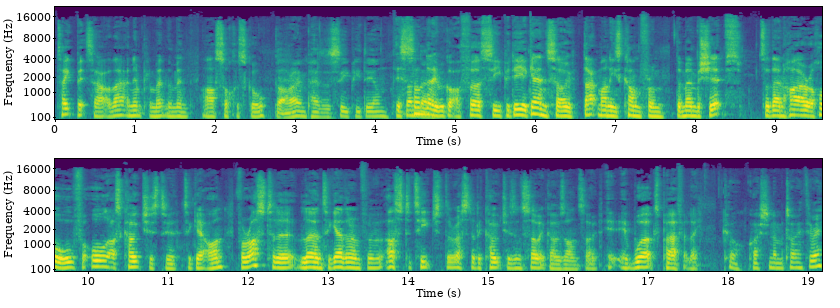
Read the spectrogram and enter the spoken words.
take bits out of that and implement them in our soccer school. Got our own Pezzaz CPD on This Sunday. we've got our first CPD again, so that money's come from the memberships to then hire a hall for all us coaches to, to get on, for us to learn together and for us to teach the rest of the coaches, and so it goes on. So it, it works perfectly. Cool. Question number 23.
